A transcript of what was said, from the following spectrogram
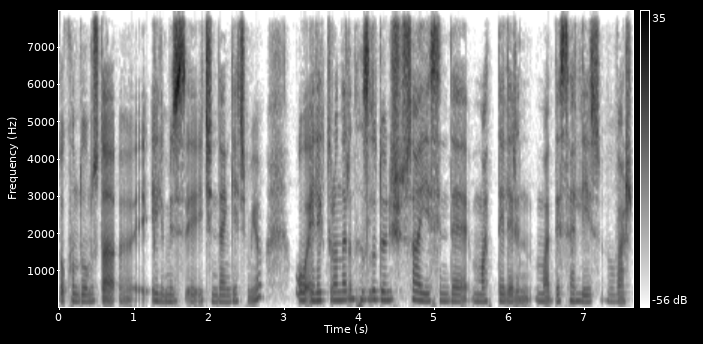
Dokunduğumuzda e, elimiz e, içinden geçmiyor. O elektronların hızlı dönüşü sayesinde maddelerin maddeselliği var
